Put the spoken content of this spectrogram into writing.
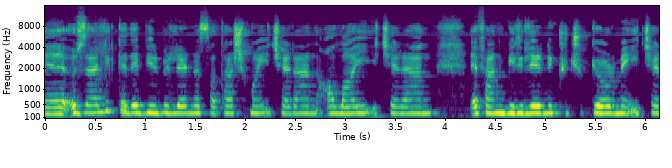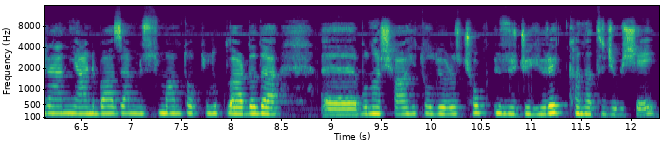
e, özellikle de birbirlerine sataşma içeren, alay içeren, efendim birilerini küçük görme içeren yani bazen Müslüman topluluklarda da e, buna şahit oluyoruz. Çok üzücü, yürek kanatıcı bir şey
